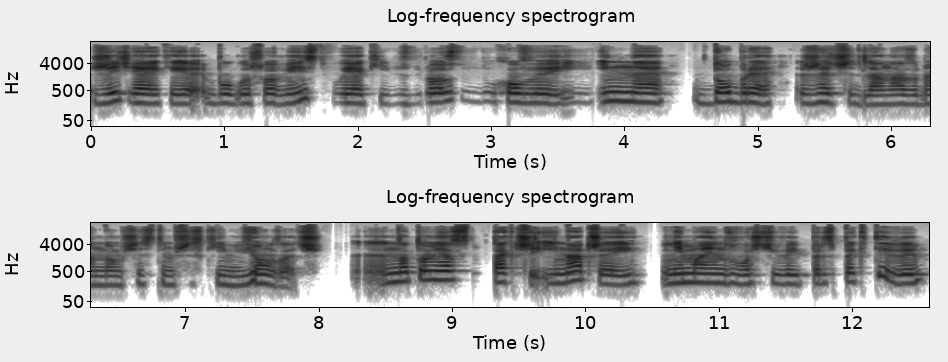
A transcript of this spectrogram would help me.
życia, jakie błogosławieństwo, jaki wzrost duchowy i inne dobre rzeczy dla nas będą się z tym wszystkim wiązać. Natomiast tak czy inaczej, nie mając właściwej perspektywy,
